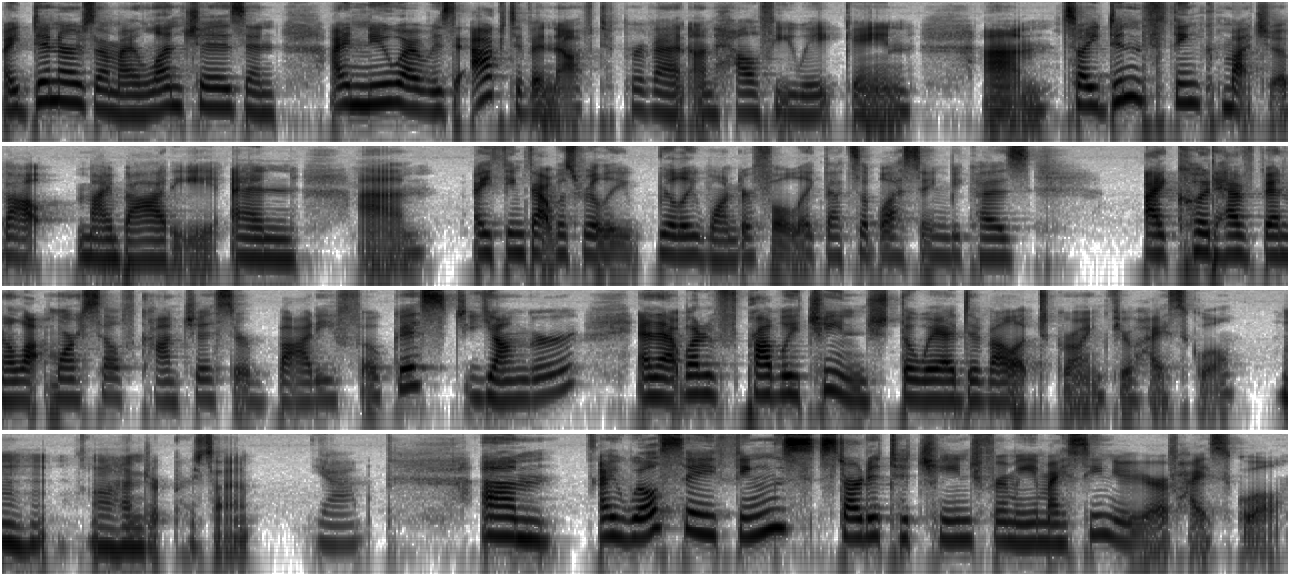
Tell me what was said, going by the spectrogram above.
my dinners or my lunches. And I knew I was active enough to prevent prevent unhealthy weight gain. Um, so I didn't think much about my body. And um, I think that was really, really wonderful. Like, that's a blessing because I could have been a lot more self conscious or body focused younger. And that would have probably changed the way I developed growing through high school. Mm-hmm. 100%. Yeah. Um, I will say things started to change for me my senior year of high school.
